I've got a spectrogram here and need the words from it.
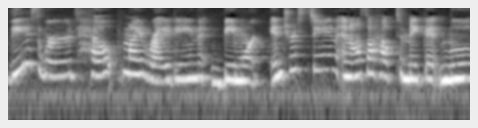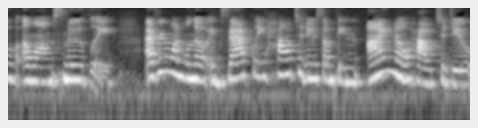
These words help my writing be more interesting and also help to make it move along smoothly. Everyone will know exactly how to do something I know how to do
